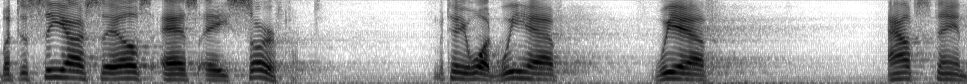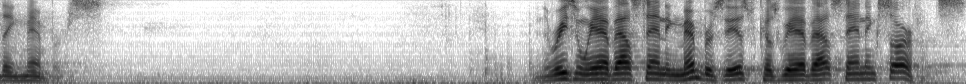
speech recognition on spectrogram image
but to see ourselves as a servant let me tell you what, we have, we have outstanding members. And the reason we have outstanding members is because we have outstanding servants.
